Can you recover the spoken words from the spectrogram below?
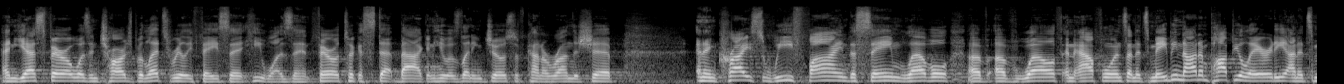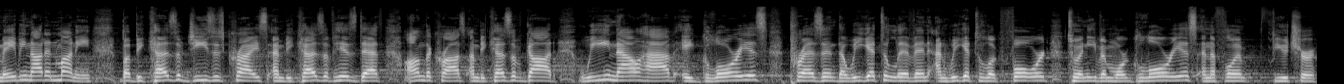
And yes, Pharaoh was in charge, but let's really face it, he wasn't. Pharaoh took a step back and he was letting Joseph kind of run the ship. And in Christ, we find the same level of, of wealth and affluence, and it's maybe not in popularity and it's maybe not in money, but because of Jesus Christ and because of his death on the cross and because of God, we now have a glorious present that we get to live in, and we get to look forward to an even more glorious and affluent future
